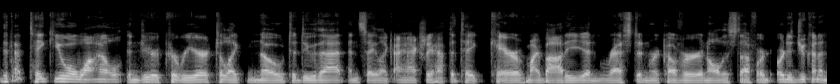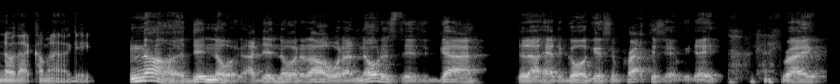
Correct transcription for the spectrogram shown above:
Did that take you a while into your career to like know to do that and say, like, I actually have to take care of my body and rest and recover and all this stuff? Or, or did you kind of know that coming out of the gate? No, I didn't know it. I didn't know it at all. What I noticed is a guy that I had to go against in practice every day, okay. right?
